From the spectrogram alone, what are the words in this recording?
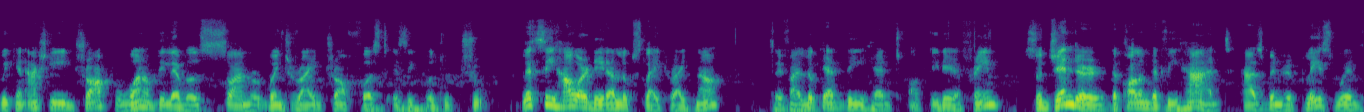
we can actually drop one of the levels. So I'm going to write drop first is equal to true. Let's see how our data looks like right now. So if I look at the head of the data frame, so gender, the column that we had, has been replaced with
